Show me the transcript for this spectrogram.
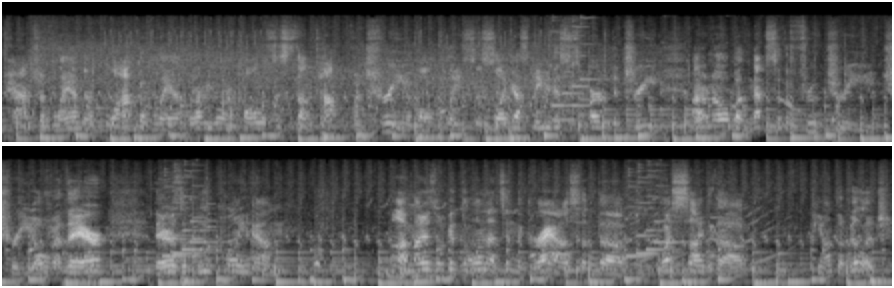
patch of land or block of land, whatever you want to call this. This is on top of a tree of all places, so I guess maybe this is part of the tree. I don't know, but next to the fruit tree tree over there, there's a blue coin M. Well, I might as well get the one that's in the grass at the west side of the Pianta village.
